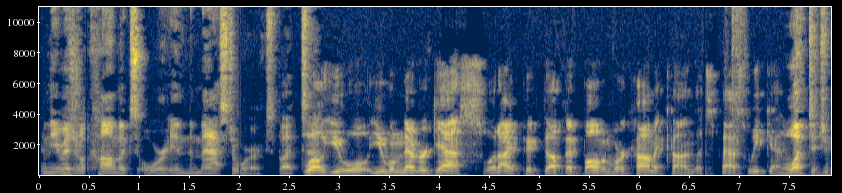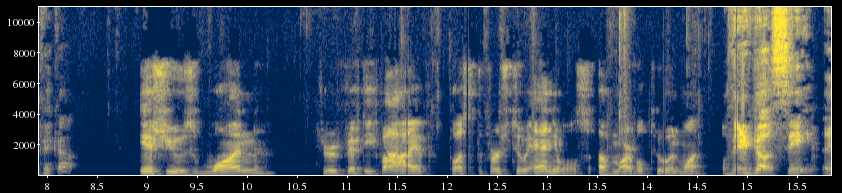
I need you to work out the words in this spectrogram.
in the original comics or in the Masterworks. But uh, well, you will you will never guess what I picked up at Baltimore Comic Con this past weekend. what did you pick up? Issues one through 55 plus the first two annuals of Marvel 2 and 1. Well, there you go. See, Uh,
